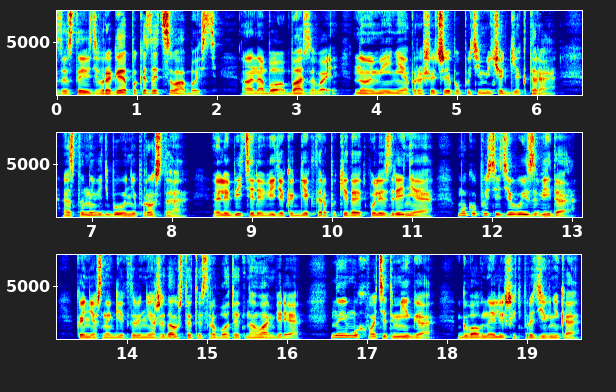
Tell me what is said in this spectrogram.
заставить врага показать слабость. Она была базовой, но умение, прошедшее по пути меча Гектора, остановить было непросто. Любители, видя как Гектор покидает поле зрения, мог упустить его из вида. Конечно, Гектор не ожидал, что это сработает на Ламбере, но ему хватит мига. Главное лишить противника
